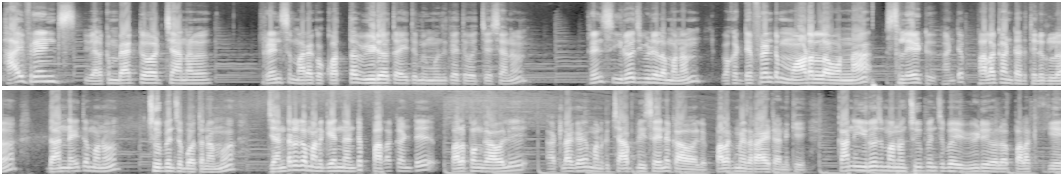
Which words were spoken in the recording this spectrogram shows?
Hi friends welcome back to our channel friends మరొక కొత్త వీడియోతో అయితే మీ ముందుకైతే వచ్చేసాను. ఫ్రెండ్స్ ఈరోజు వీడియోలో మనం ఒక డిఫరెంట్ మోడల్లో ఉన్న స్లేట్ అంటే పలక అంటారు తెలుగులో. దాన్ని అయితే మనం చూపించబోతున్నాము. జనరల్గా మనకేంటంటే పలక అంటే పలపం కావాలి అట్లాగే మనకు చాప్లీస్ అయినా కావాలి పలక మీద రాయడానికి కానీ ఈరోజు మనం చూపించబోయే వీడియోలో పలకకి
